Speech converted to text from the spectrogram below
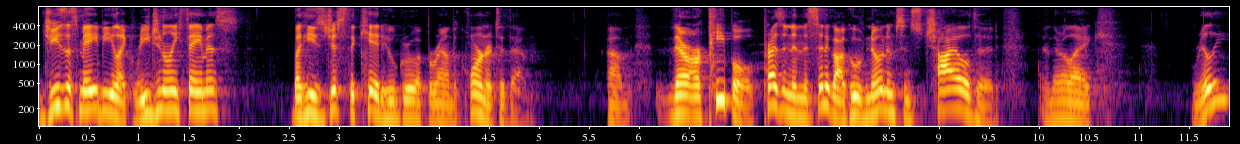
Jesus may be like regionally famous, but he's just the kid who grew up around the corner to them. Um, there are people present in the synagogue who have known him since childhood, and they're like, Really?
